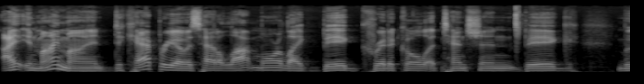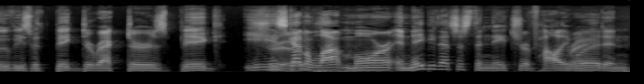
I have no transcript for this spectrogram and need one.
I in my mind, DiCaprio has had a lot more like big critical attention, big movies with big directors, big he- he's gotten a lot more and maybe that's just the nature of Hollywood and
